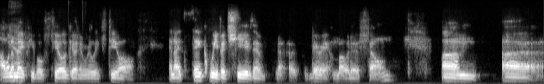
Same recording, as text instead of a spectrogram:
I want to Yeah. make people feel good and really feel. And I think we've achieved a, a very emotive film. Um, uh,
